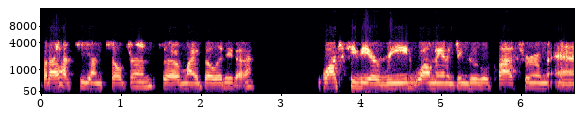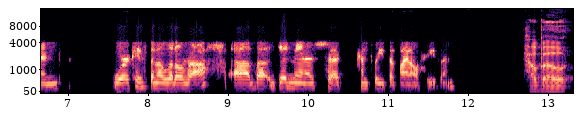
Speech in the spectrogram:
But I have two young children, so my ability to watch TV or read while managing Google Classroom and work has been a little rough, uh, but did manage to complete the final season. How about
